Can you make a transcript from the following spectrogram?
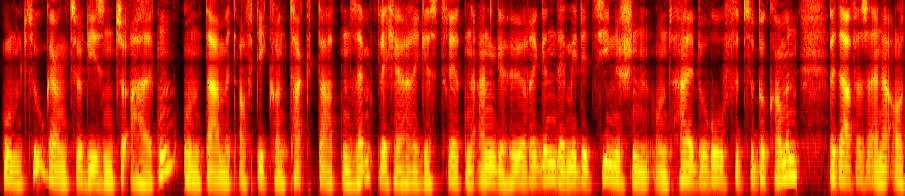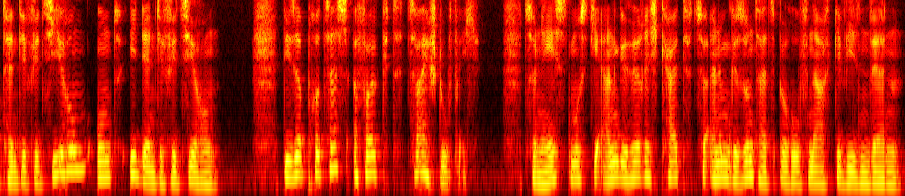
Um Zugang zu diesen zu erhalten und damit auf die Kontaktdaten sämtlicher registrierten Angehörigen der medizinischen und Heilberufe zu bekommen, bedarf es einer Authentifizierung und Identifizierung. Dieser Prozess erfolgt zweistufig. Zunächst muss die Angehörigkeit zu einem Gesundheitsberuf nachgewiesen werden.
